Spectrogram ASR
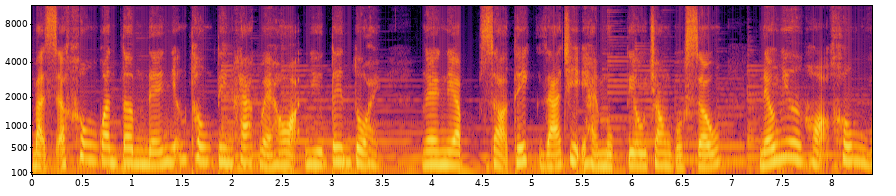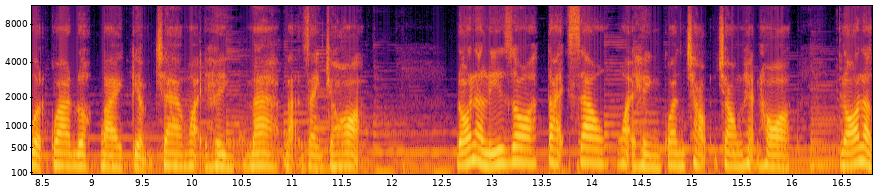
Bạn sẽ không quan tâm đến những thông tin khác về họ như tên tuổi, nghề nghiệp, sở thích, giá trị hay mục tiêu trong cuộc sống nếu như họ không vượt qua được bài kiểm tra ngoại hình mà bạn dành cho họ. Đó là lý do tại sao ngoại hình quan trọng trong hẹn hò. Nó là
